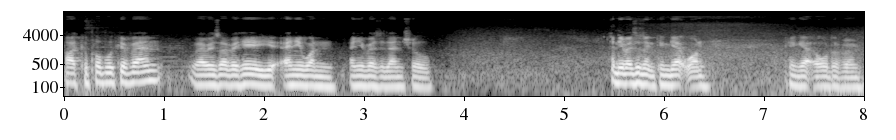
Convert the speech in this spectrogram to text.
like a public event. Whereas over here, anyone, any residential, any resident can get one, can get hold of them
